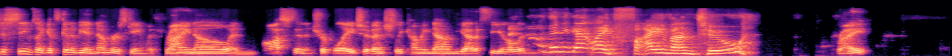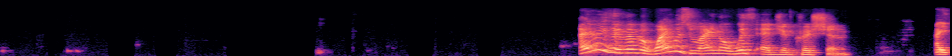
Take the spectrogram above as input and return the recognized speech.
Just seems like it's going to be a numbers game with Rhino and Austin and Triple H eventually coming down. You got to feel and Oh, then you got like five on two. right. I don't even remember why was Rhino with Edge and Christian. I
